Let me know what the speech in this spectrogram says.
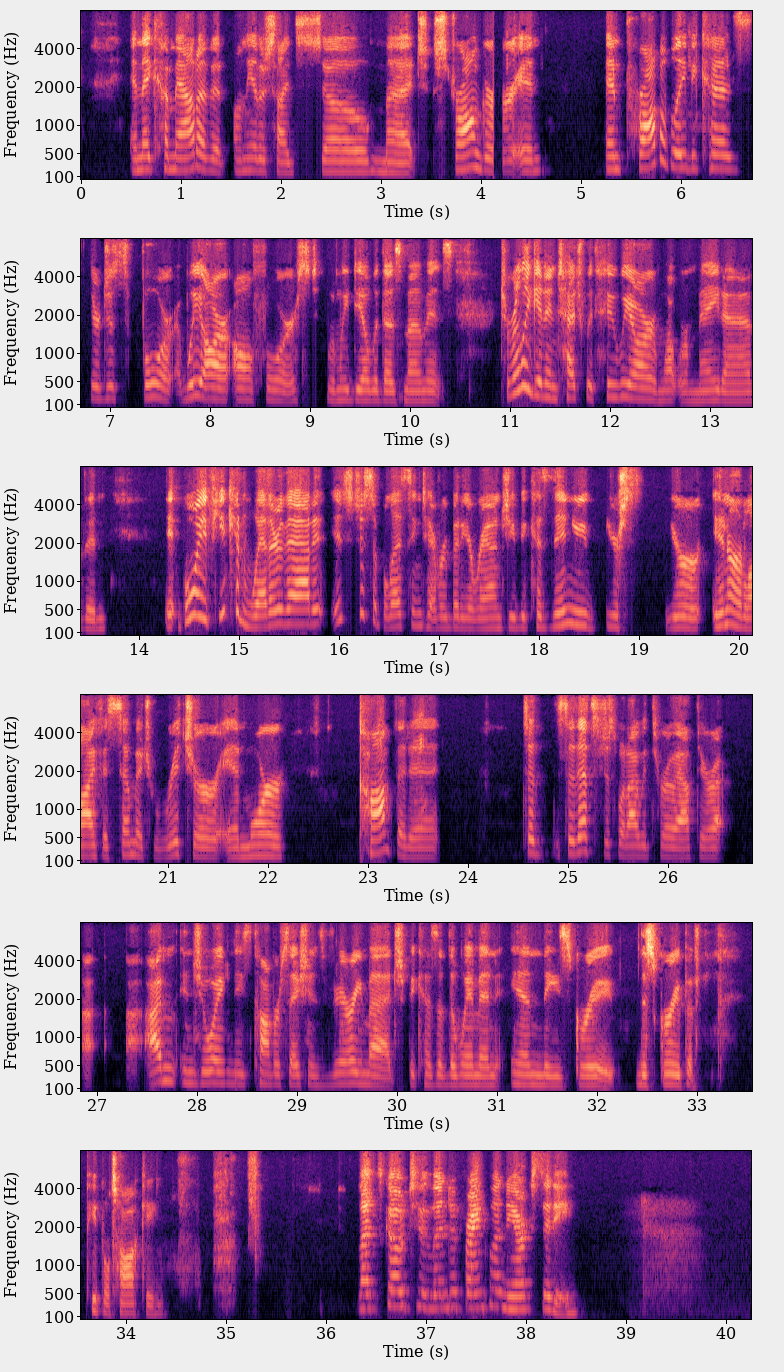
and they come out of it on the other side so much stronger and and probably because they're just for we are all forced when we deal with those moments to really get in touch with who we are and what we're made of and it boy if you can weather that it, it's just a blessing to everybody around you because then you your your inner life is so much richer and more confident so so that's just what i would throw out there I'm enjoying these conversations very much because of the women in these group, this group of people talking. Let's go to Linda Franklin, New York City.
